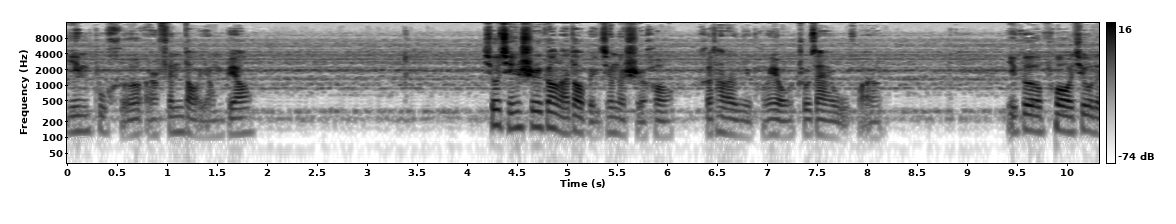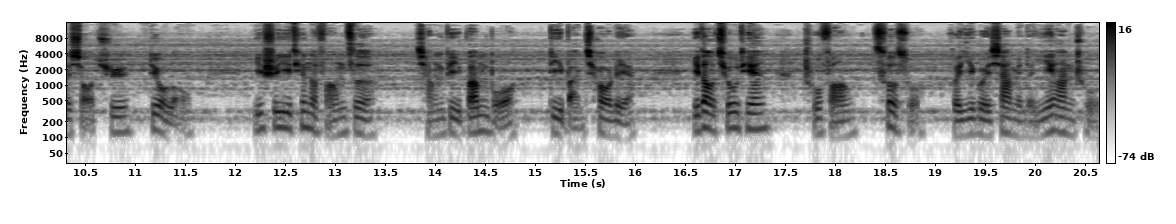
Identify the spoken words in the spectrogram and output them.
因不和而分道扬镳。修琴师刚来到北京的时候，和他的女朋友住在五环一个破旧的小区六楼，一室一厅的房子，墙壁斑驳，地板翘裂。一到秋天，厨房、厕所和衣柜下面的阴暗处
